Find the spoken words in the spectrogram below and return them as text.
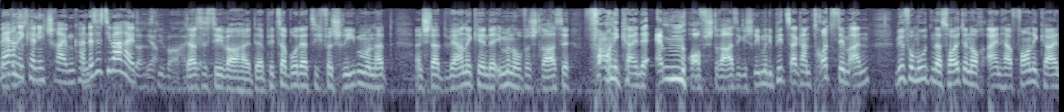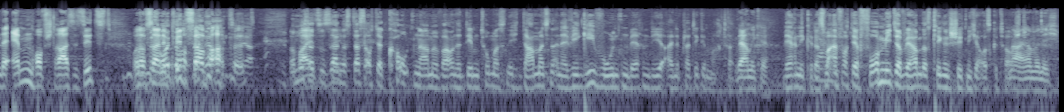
Wernicke nicht schreiben kann. Das ist die Wahrheit. Das ist die Wahrheit. Das ist die Wahrheit. Der Pizzabote hat sich verschrieben und hat anstatt Wernicke in der Immenhofer Straße Fornica in der Emmenhofstraße geschrieben und die Pizza kam trotzdem an. Wir vermuten, dass heute noch ein Herr Fornica in der Emmenhofstraße sitzt und auf seine Pizza auch- wartet. Ja. Man muss dazu sagen, dass das auch der Codename war, unter dem Thomas und ich damals in einer WG wohnten, während wir eine Platte gemacht hatten. Wernicke. Wernicke. Das war einfach der Vormieter, wir haben das Klingelschild nicht ausgetauscht. Nein, haben wir nicht.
